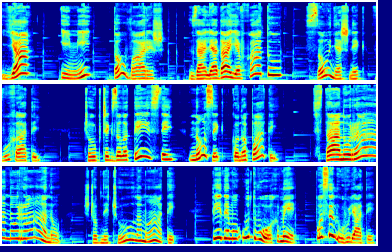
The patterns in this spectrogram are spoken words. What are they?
Я і мій товариш заглядає в хату соняшник вухатий, чубчик золотистий, носик конопатий. Встану рано, рано, щоб не чула мати. Підемо удвох ми по селу гуляти.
